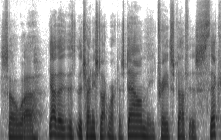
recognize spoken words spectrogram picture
So, uh, yeah, the, the Chinese stock market is down. The trade stuff is thick.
